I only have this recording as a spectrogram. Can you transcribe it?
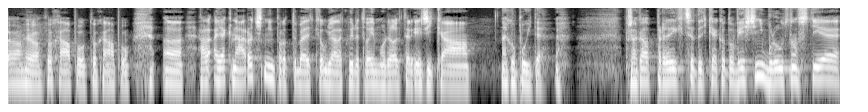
jo, jo, to chápu, to chápu. Uh, ale a jak náročný pro tebe teďka udělat takový datový model, který říká, nakupujte. Protože predikce teď jako to věštění budoucnosti je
